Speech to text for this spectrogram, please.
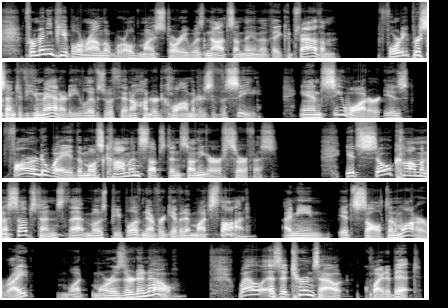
For many people around the world, my story was not something that they could fathom. 40% of humanity lives within 100 kilometers of the sea, and seawater is far and away the most common substance on the Earth's surface. It's so common a substance that most people have never given it much thought. I mean, it's salt and water, right? What more is there to know? Well, as it turns out, quite a bit.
